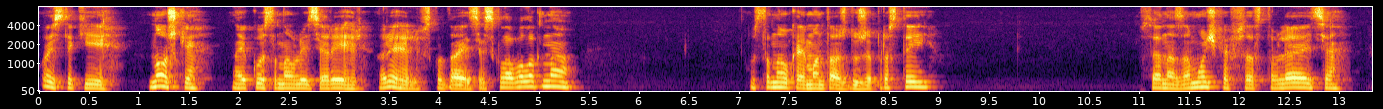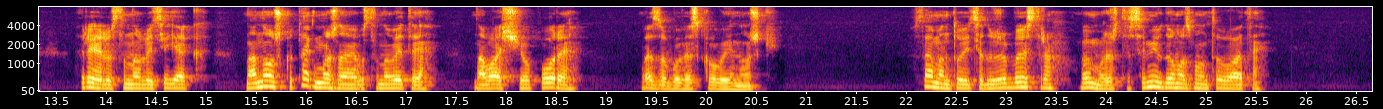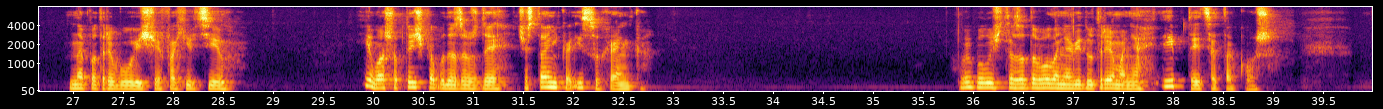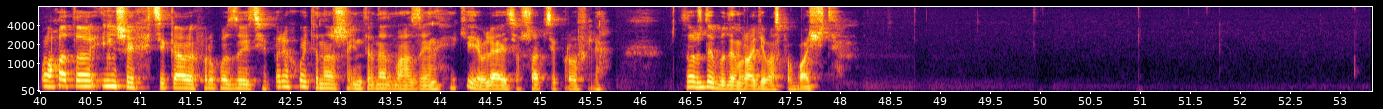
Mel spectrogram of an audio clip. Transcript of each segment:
Ось такі ножки, на яку встановлюється ригель. Ригель складається з скловолокна. Установка і монтаж дуже простий. Все на замочках, все вставляється. Ригель встановлюється як на ножку, так можна встановити на ваші опори без обов'язкової ножки. Все монтується дуже швидко. Ви можете самі вдома змонтувати, не потребуючи фахівців. І ваша птичка буде завжди чистенька і сухенька. Ви получите задоволення від утримання і птиця також. Багато інших цікавих пропозицій. Переходьте в наш інтернет-магазин, який є в шапці профіля. Завжди будемо раді вас побачити.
